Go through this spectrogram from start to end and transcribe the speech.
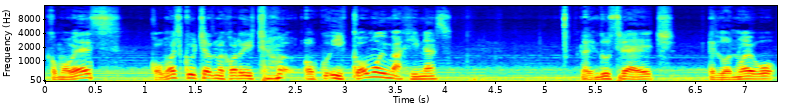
Como ves, como escuchas, mejor dicho, y como imaginas, la industria Edge es lo nuevo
